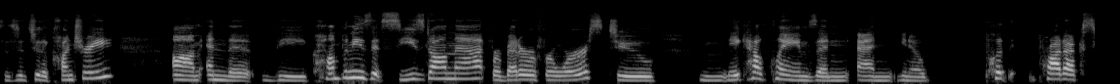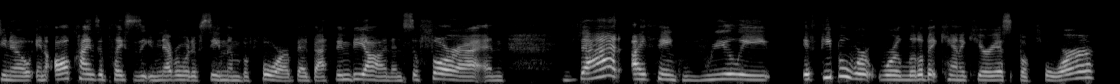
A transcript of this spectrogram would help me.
to, to the country um, and the the companies that seized on that for better or for worse to make health claims and and you know put products you know in all kinds of places that you never would have seen them before bed bath and beyond and sephora and that i think really if people were were a little bit kind of curious before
